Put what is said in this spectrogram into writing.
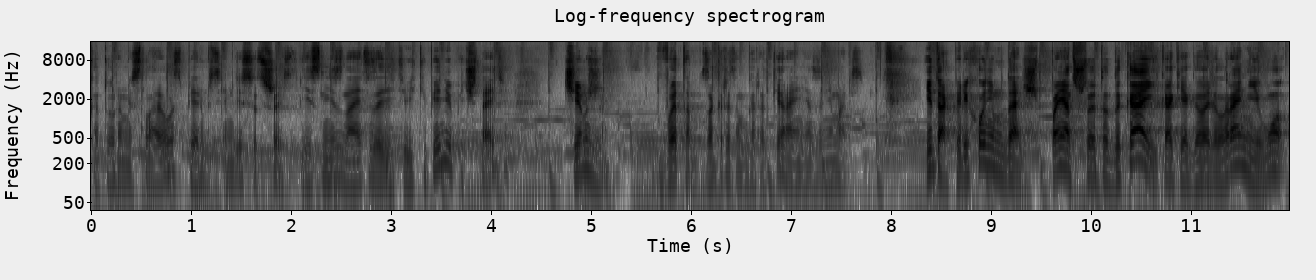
которыми славилась Перм-76. Если не знаете, зайдите в Википедию, почитайте, чем же в этом закрытом городке ранее занимались. Итак, переходим дальше. Понятно, что это ДК, и, как я говорил ранее, его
